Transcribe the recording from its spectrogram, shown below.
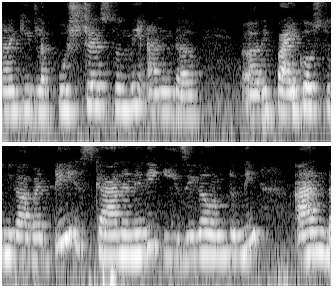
మనకి ఇట్లా పుష్ చేస్తుంది అండ్ అది పైకి వస్తుంది కాబట్టి స్కాన్ అనేది ఈజీగా ఉంటుంది. అండ్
